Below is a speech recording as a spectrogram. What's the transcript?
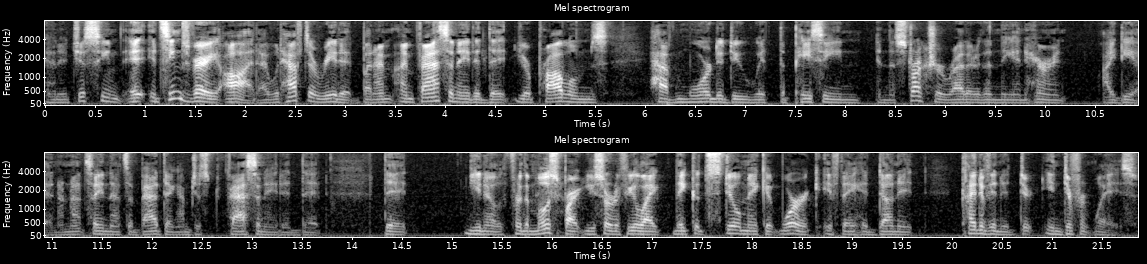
And it just seemed it, it, seems very odd. I would have to read it but i'm i'm fascinated that your problems have more to do with the pacing and the structure rather than the inherent idea. And i'm not saying that's a bad thing. I'm just fascinated that that you know for the most part you sort of feel like they could still make it work if they had done it kind of in a in different ways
